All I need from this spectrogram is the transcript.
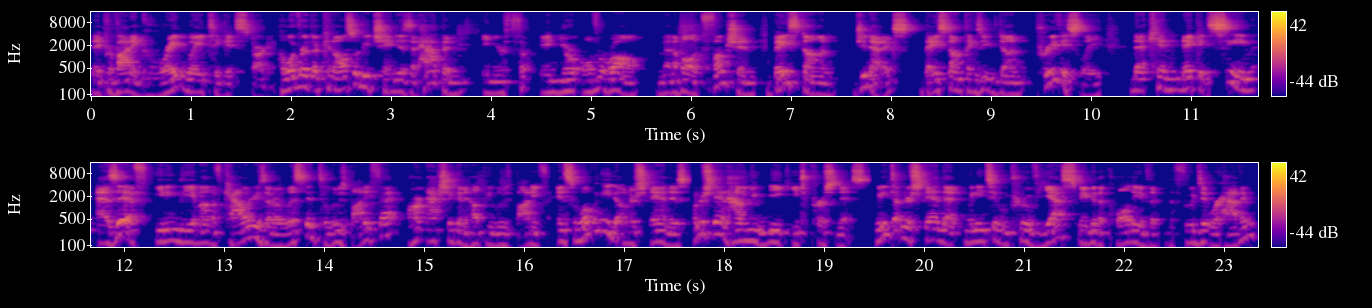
They provide a great way to get started. However, there can also be changes that happen in your th- in your overall metabolic function based on genetics, based on things that you've done previously that can make it seem as if eating the amount of calories that are listed to lose body fat aren't actually going to help you lose body fat. And so what we need to understand is understand how unique each person is. We need to understand that we need to improve, yes, maybe the quality of the, the foods that we're having,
